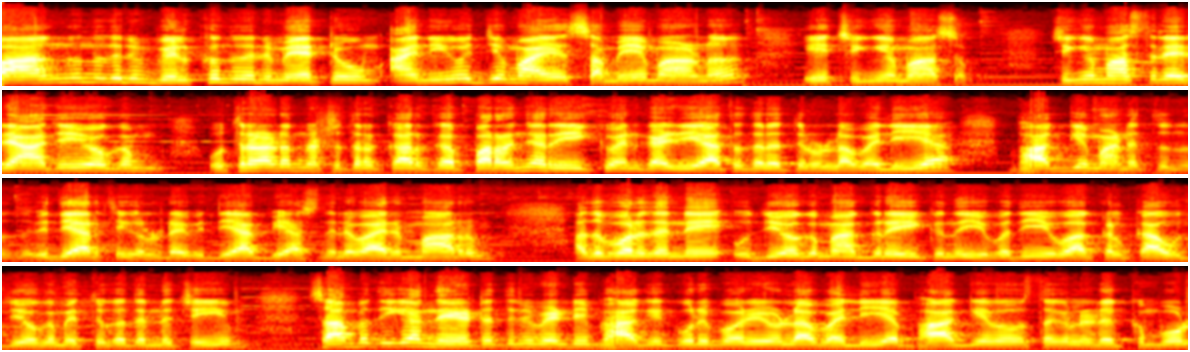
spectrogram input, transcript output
വാങ്ങുന്നതിനും വിൽക്കുന്നതിനും ഏറ്റവും അനുയോജ്യമായ സമയമാണ് ഈ ചിങ്ങമാസം. ചിങ്ങമാസത്തിലെ രാജയോഗം ഉത്രാടം നക്ഷത്രക്കാർക്ക് പറഞ്ഞറിയിക്കുവാൻ കഴിയാത്ത തരത്തിലുള്ള വലിയ ഭാഗ്യമാണ് എത്തുന്നത് വിദ്യാർത്ഥികളുടെ വിദ്യാഭ്യാസ നിലവാരം മാറും. അതുപോലെ തന്നെ ഉദ്യോഗം ആഗ്രഹിക്കുന്ന യുവതി യുവാക്കൾക്ക് ആ ഉദ്യോഗം എത്തുക തന്നെ ചെയ്യും. സാമ്പത്തിക നേട്ടത്തിനു വേണ്ടി ഭാഗ്യക്കുറി പോലെയുള്ള വലിയ ഭാഗ്യവ്യവസ്ഥകൾ എടുക്കുമ്പോൾ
